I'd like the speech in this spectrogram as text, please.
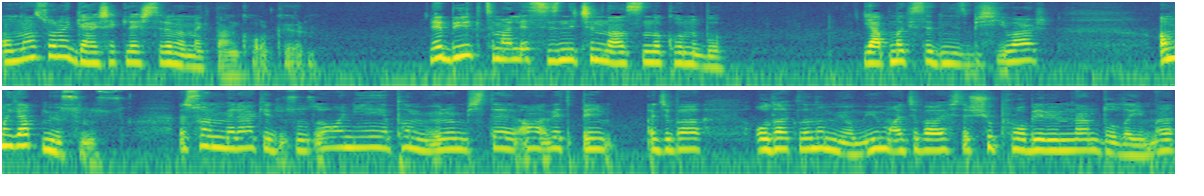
ondan sonra gerçekleştirememekten korkuyorum. Ve büyük ihtimalle sizin için de aslında konu bu. Yapmak istediğiniz bir şey var ama yapmıyorsunuz. Ve sonra merak ediyorsunuz. Aa niye yapamıyorum? İşte aa evet benim acaba odaklanamıyor muyum? Acaba işte şu problemimden dolayı mı?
